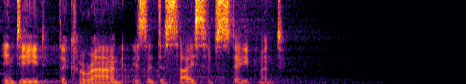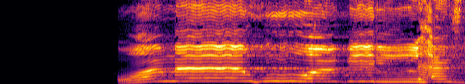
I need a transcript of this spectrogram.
Indeed, the Quran is a decisive statement. وما هو بالهزل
